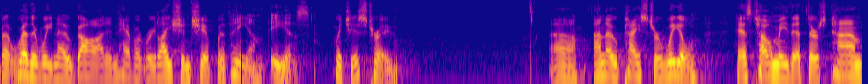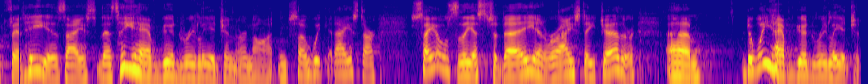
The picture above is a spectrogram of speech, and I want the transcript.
but whether we know God and have a relationship with Him is, which is true. Uh, I know Pastor Will has told me that there's times that he is asked, does he have good religion or not? And so we could ask ourselves this today or ask each other, um, do we have good religion?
